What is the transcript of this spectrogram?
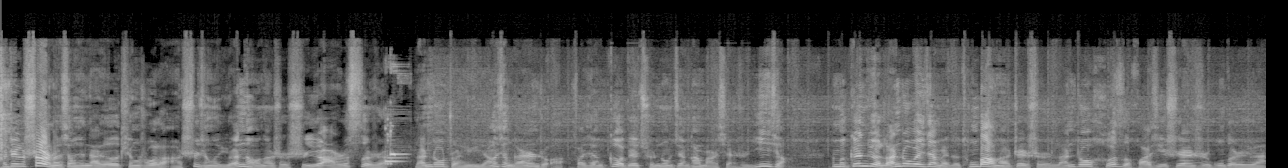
那这个事儿呢，相信大家都听说了啊。事情的源头呢是十一月二十四日，兰州转运阳性感染者发现个别群众健康码显示阴性。那么根据兰州卫健委的通报呢，这是兰州核子华西实验室工作人员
